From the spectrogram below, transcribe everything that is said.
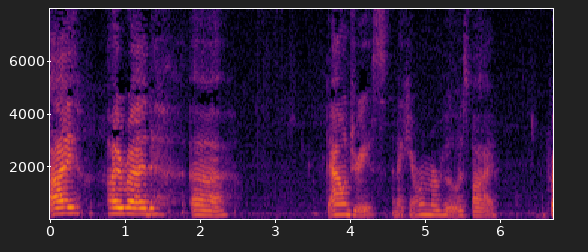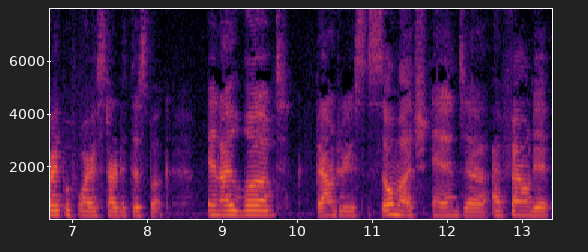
I I read uh Boundaries and I can't remember who it was by right before I started this book. And I loved Boundaries so much and uh, I found it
